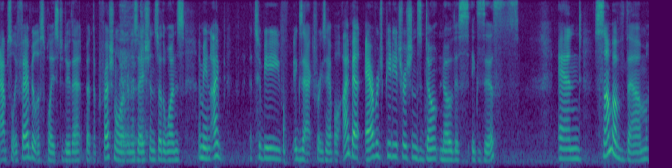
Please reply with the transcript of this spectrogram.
absolutely fabulous place to do that, but the professional organizations are the ones, I mean, I, to be exact, for example, I bet average pediatricians don't know this exists. And some of them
